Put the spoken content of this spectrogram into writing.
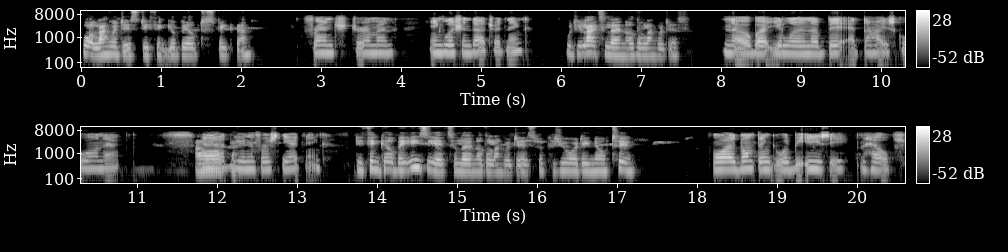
what languages do you think you'll be able to speak then? French, German, English, and Dutch, I think. Would you like to learn other languages? No, but you learn a bit at the high school and at, oh, and at okay. university, I think. Do you think it'll be easier to learn other languages because you already know two? Well, I don't think it would be easy. It helps.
